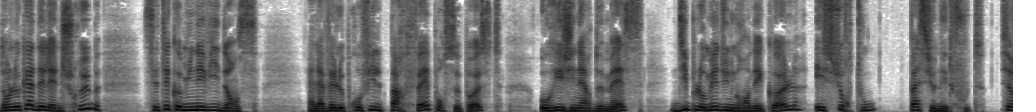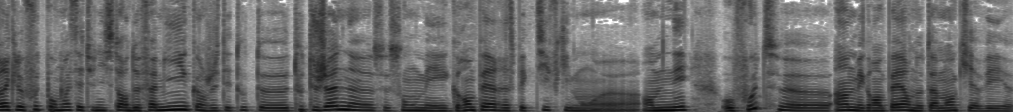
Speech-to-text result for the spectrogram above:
Dans le cas d'Hélène Schrub, c'était comme une évidence. Elle avait le profil parfait pour ce poste, originaire de Metz, diplômée d'une grande école et surtout passionnée de foot. C'est vrai que le foot pour moi c'est une histoire de famille. Quand j'étais toute euh, toute jeune, euh, ce sont mes grands-pères respectifs qui m'ont euh, emmené au foot. un de mes grands-pères notamment qui avait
